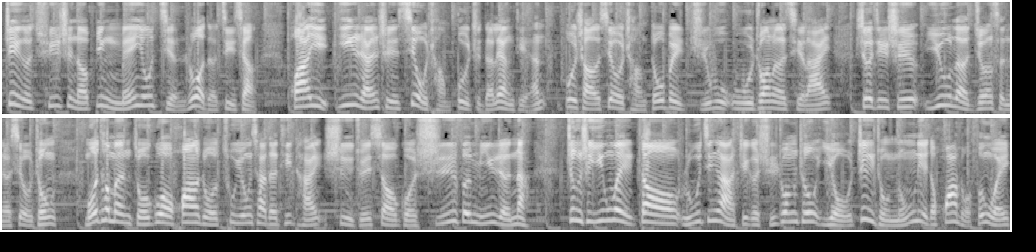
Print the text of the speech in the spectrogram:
这个趋势呢，并没有减弱的迹象。花艺依然是秀场布置的亮点，不少秀场都被植物武装了起来。设计师 Ula Johnson 的秀中，模特们走过花朵簇拥下的 T 台，视觉效果十分迷人呐。正是因为到如今啊，这个时装周有这种浓烈的花朵氛围，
